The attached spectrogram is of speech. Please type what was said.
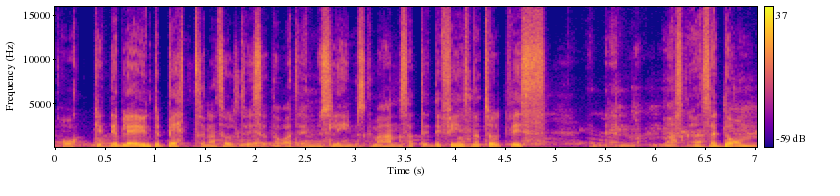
Och det blir ju inte bättre naturligtvis av att det är en muslimsk man. Så det, det, finns naturligtvis vad ska man säga, de,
